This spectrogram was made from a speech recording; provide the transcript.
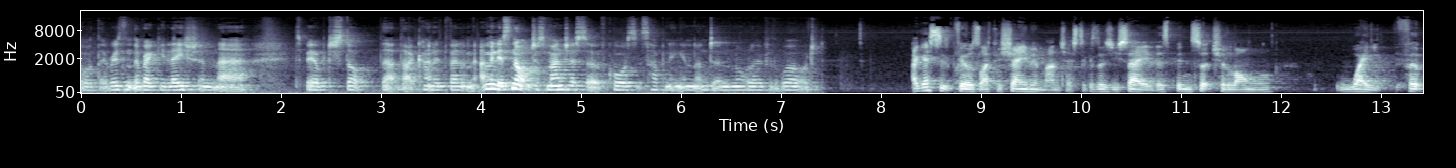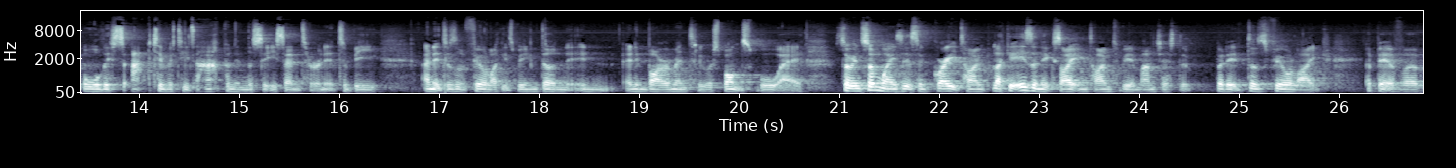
or there isn't the regulation there to be able to stop that, that kind of development. I mean, it's not just Manchester, of course, it's happening in London and all over the world. I guess it feels like a shame in Manchester because, as you say, there's been such a long wait for all this activity to happen in the city centre and it to be and it doesn't feel like it's being done in an environmentally responsible way. So in some ways it's a great time like it is an exciting time to be in Manchester, but it does feel like a bit of a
